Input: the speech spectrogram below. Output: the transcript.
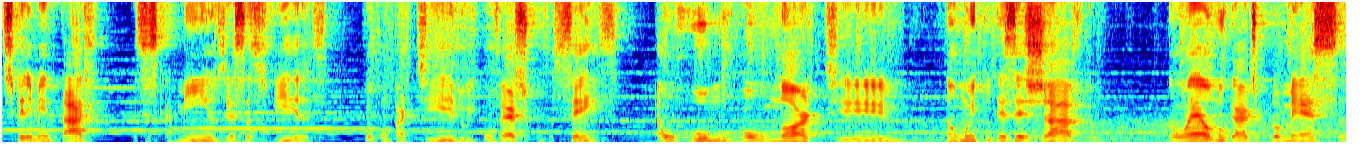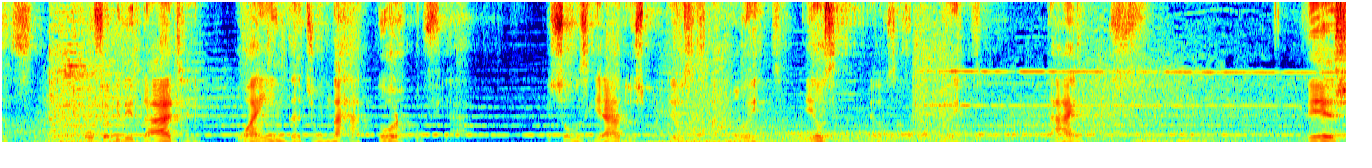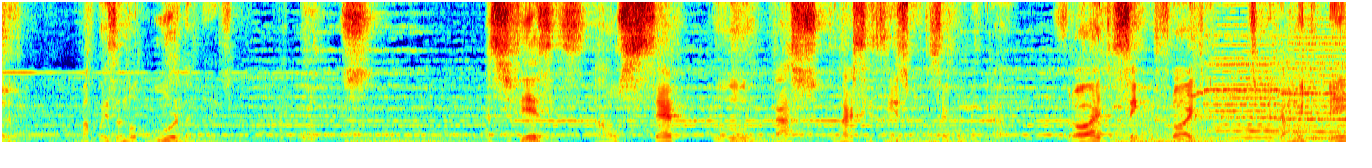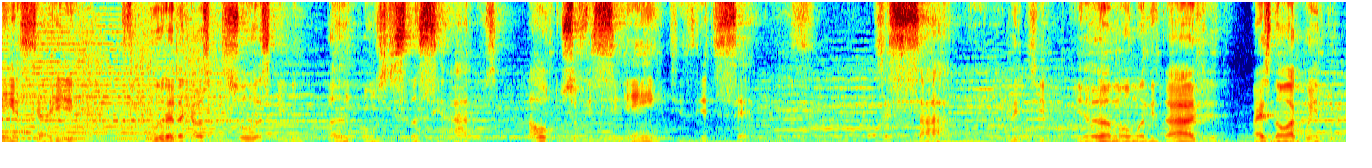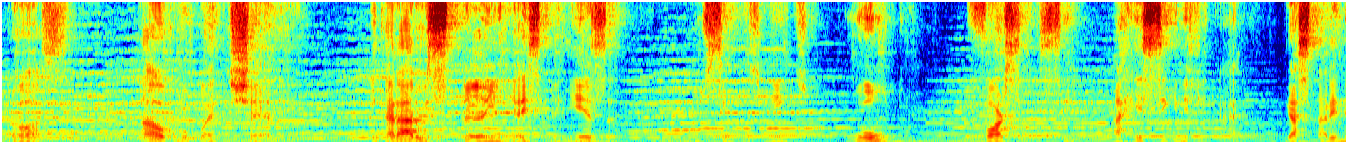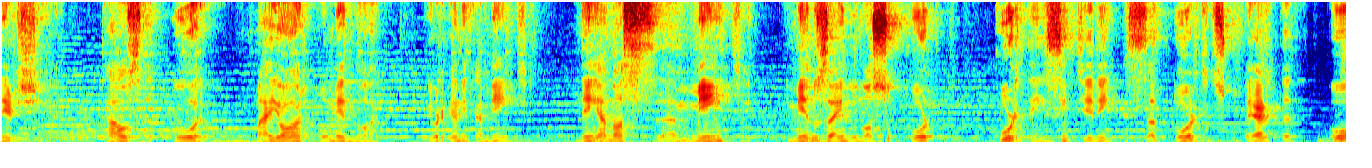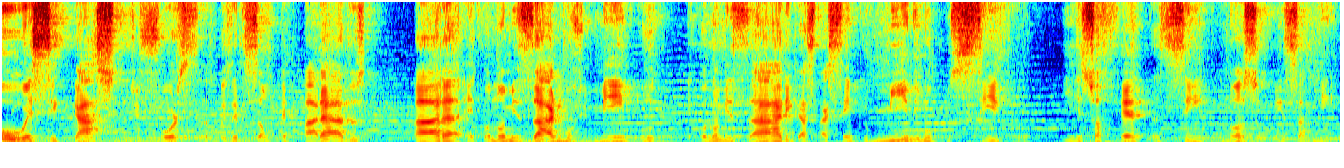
Experimentar esses caminhos e essas vias que eu compartilho e converso com vocês é um rumo ou um norte não muito desejável. Não é o lugar de promessas, confiabilidade ou ainda de um narrador confiável. Somos guiados por deuses da noite, deuses e deusas da noite, daimons. Veja, uma coisa noturna mesmo, para poucos. Às vezes há um certo traço de narcisismo de segundo grau. Freud, sempre Freud, explica muito bem esse aí, a figura daquelas pessoas que bancam os distanciados, autossuficientes e etc. Você sabe, aquele tipo que ama a humanidade, mas não aguenta o próximo, tal como o poeta Shelley. Encarar o estranho e a estranheza simplesmente o outro força você a ressignificar, gastar energia, causa dor maior ou menor e organicamente nem a nossa mente e menos ainda o nosso corpo curtem sentirem essa dor de descoberta ou esse gasto de força, pois eles são preparados para economizar movimento, economizar e gastar sempre o mínimo possível. E isso afeta sim o nosso pensamento.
